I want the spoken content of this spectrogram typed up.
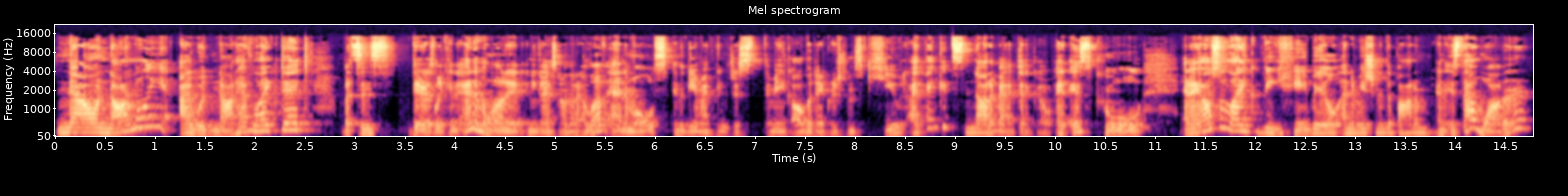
now, normally I would not have liked it, but since there's like an animal on it, and you guys know that I love animals in the game. I think just they make all the decorations cute. I think it's not a bad deco. It is cool, and I also like the hay bale animation at the bottom. And is that water?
